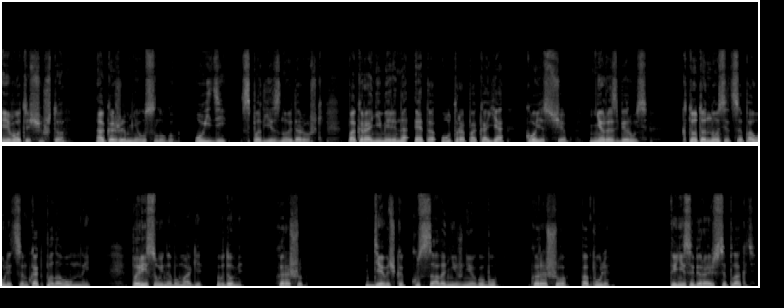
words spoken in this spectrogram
«И вот еще что. Окажи мне услугу. Уйди с подъездной дорожки. По крайней мере, на это утро, пока я кое с чем не разберусь. Кто-то носится по улицам, как полоумный. Порисуй на бумаге в доме. Хорошо. Девочка кусала нижнюю губу. Хорошо, папуля. Ты не собираешься плакать?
